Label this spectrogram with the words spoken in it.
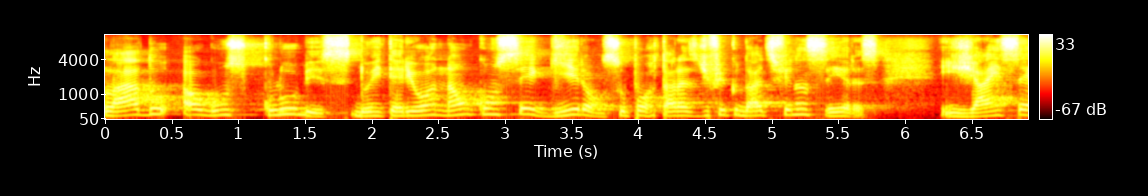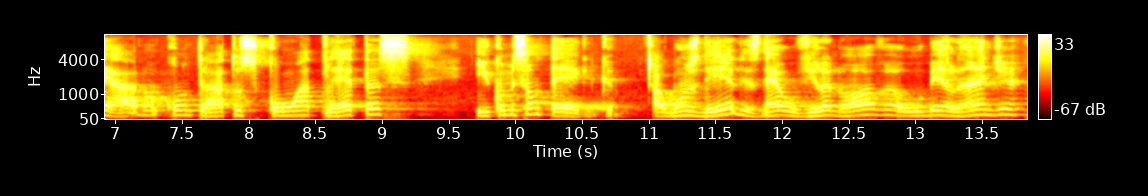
lado, alguns clubes do interior não conseguiram suportar as dificuldades financeiras e já encerraram contratos com atletas e comissão técnica. Alguns deles, né, o Vila Nova, o Uberlândia,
